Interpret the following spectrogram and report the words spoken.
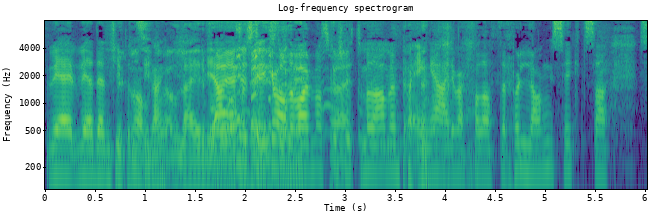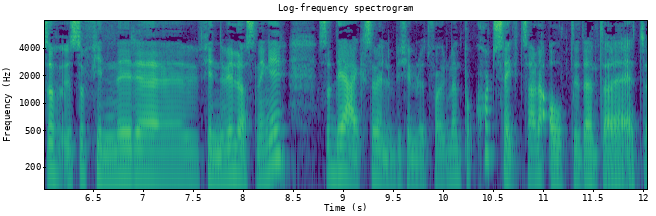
ved, ved den typen overgang. Ja, jeg husker ikke hva det var man skulle slutte med da, men poenget er i hvert fall at på lang sikt så, så, så finner, uh, finner, vi løsninger. Så det er jeg ikke så veldig bekymret for. Men på kort sikt så er det alltid et, et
